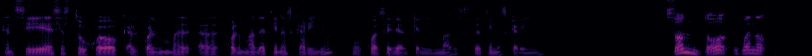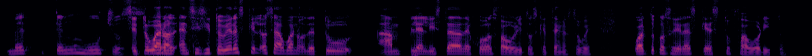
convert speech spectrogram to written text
en sí ese es tu juego al cual más, al cual más le tienes cariño o cuál sería el que más le tienes cariño. Son dos, bueno, me, tengo muchos. Si tú, bueno, en sí, si tuvieras que, o sea, bueno, de tu amplia lista de juegos favoritos que tengas tú, güey, ¿cuál tú consideras que es tu favorito?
